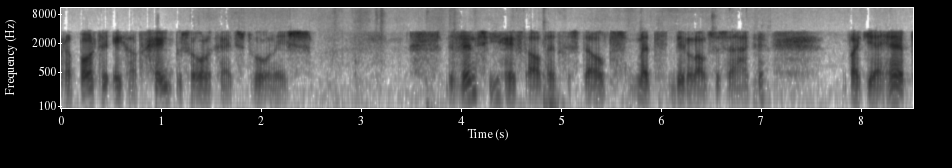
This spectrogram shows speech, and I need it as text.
rapporten. Ik had geen persoonlijkheidsstoornis. Defensie heeft altijd gesteld met Binnenlandse Zaken wat jij hebt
